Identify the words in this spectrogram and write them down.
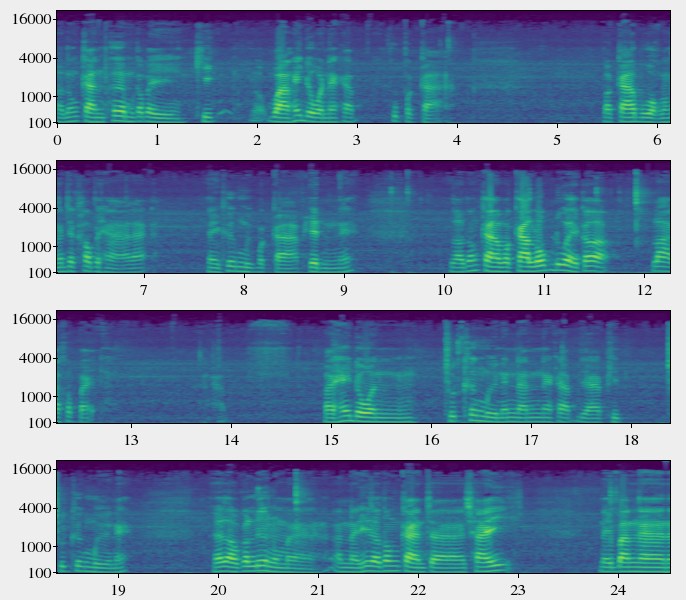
เราต้องการเพิ่มก็ไปคลิกวางให้โดนนะครับผู้ปากกา ปากกาบวกมันก็จะเข้าไปหาแล้วในเครื่องมือปากกาเพนนะเราต้องการปากกาลบด้วยก็ลากเข้าไปนะครับไปให้โดนชุดเครื่องมือนั้นๆนะครับ อย่าผิดชุดเครื่องมือนะแล้วเราก็เลื่อนลงมา อันไหนที่เราต้องการจะใช้ในบางงาน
